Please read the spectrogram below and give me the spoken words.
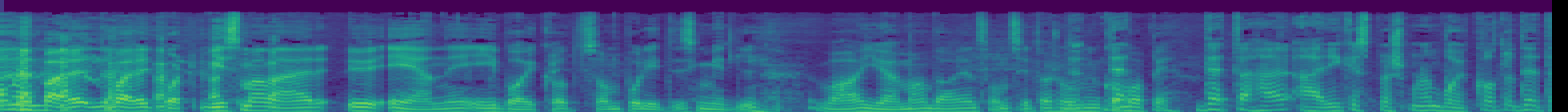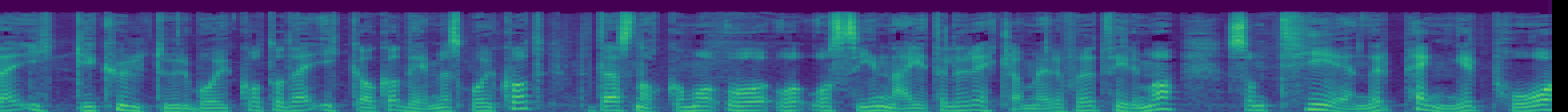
om det. Bare, bare et kort. Hvis man er uenig i boikott som politisk middel, hva gjør man da i en sånn situasjon hun kom opp i? Dette her er ikke spørsmål om boikott. Dette er ikke kulturboikott, og det er ikke akademisk boikott. Dette er snakk om å, å, å, å si nei til å reklamere for et firma som tjener penger på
